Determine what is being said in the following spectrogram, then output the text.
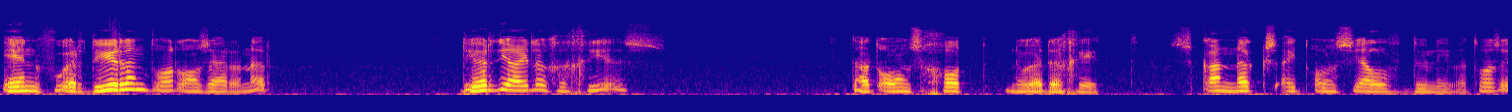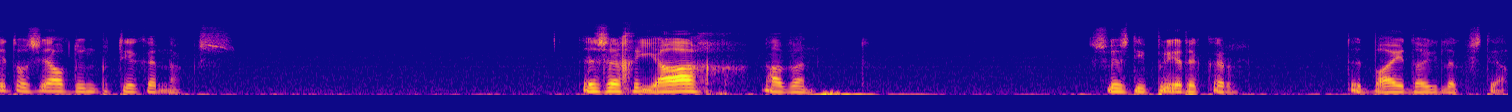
en voordurend word ons herinner, door die Heilige Gees, dat ons God nodig het. Ons kan niks uit ons doen nie. Wat ons uit ons doen beteken niks. Is een gejaag na wind. Soos die prediker dit baie duidelik stel.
